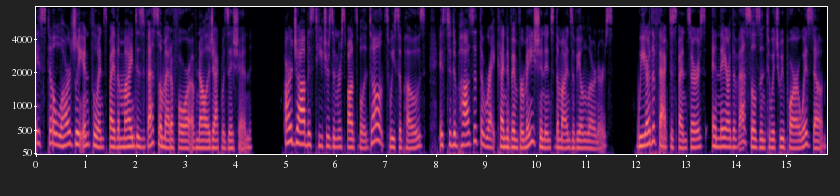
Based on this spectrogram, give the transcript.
is still largely influenced by the mind as vessel metaphor of knowledge acquisition. Our job as teachers and responsible adults, we suppose, is to deposit the right kind of information into the minds of young learners. We are the fact dispensers, and they are the vessels into which we pour our wisdom.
